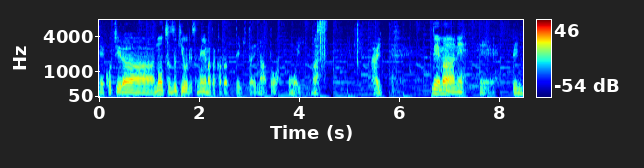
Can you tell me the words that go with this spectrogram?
えー、こちらの続きをですね、また語っていきたいなと思います。はい。で、まあね、えー、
